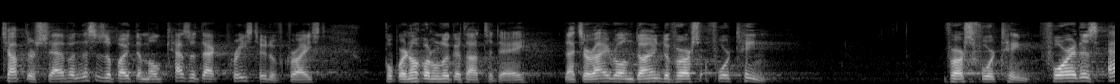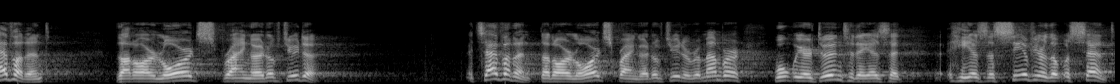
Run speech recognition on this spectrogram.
chapter 7. This is about the Melchizedek priesthood of Christ, but we're not going to look at that today. Let your eye run down to verse 14. Verse 14. For it is evident that our Lord sprang out of Judah It's evident that our Lord sprang out of Judah. Remember, what we are doing today is that He is a Savior that was sent.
